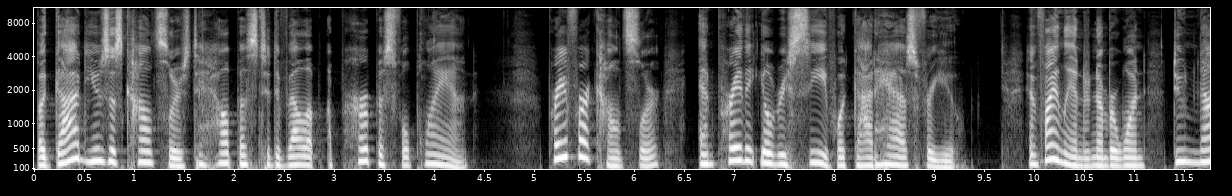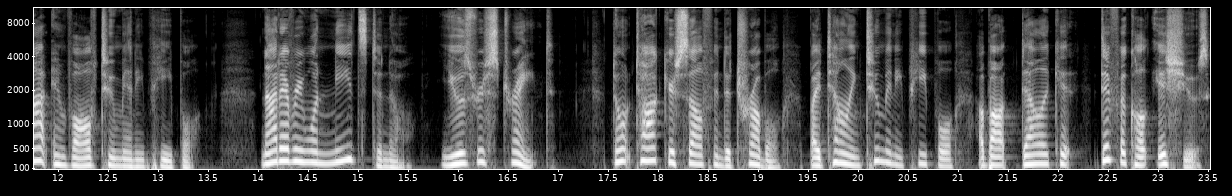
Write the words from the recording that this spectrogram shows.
but God uses counselors to help us to develop a purposeful plan. Pray for a counselor and pray that you'll receive what God has for you. And finally, under number one, do not involve too many people. Not everyone needs to know. Use restraint. Don't talk yourself into trouble by telling too many people about delicate, difficult issues,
